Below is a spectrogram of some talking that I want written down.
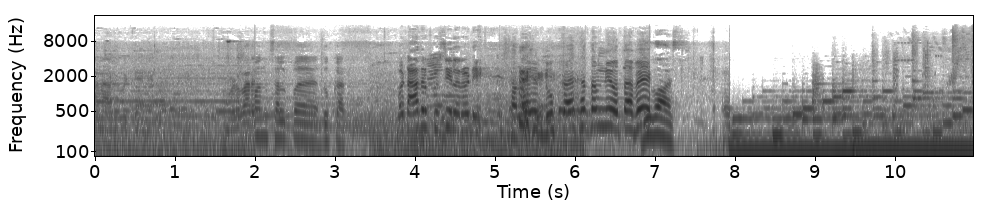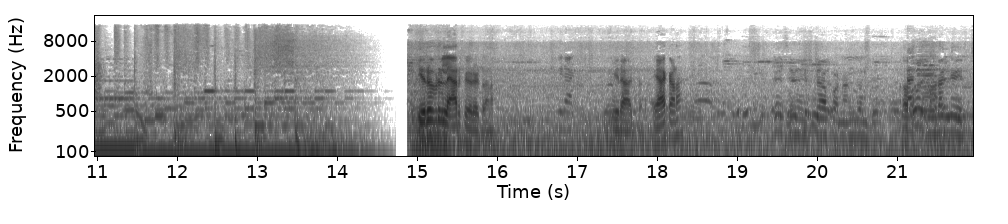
ಅಣ್ಣ ಅದು ಬಿಟ್ಟು ಏನಿಲ್ಲ. ಬಿಡಬಾರ್ದು. ಒಂದ್ ಸ್ವಲ್ಪ ದುಃಖ ಬಟ್ ಆದ್ರೂ ಖುಷಿ ಇಲ್ಲ ನೋಡಿ. ದುಃಖ ಖತಮ್ ಯಾರು ಫೇವ್ರೇಟ್ ಅಣ್ಣ? ವಿರಾಟ್. ಯಾಕಣ್ಣ? ಇಷ್ಟಪ್ಪ ನಂಗಂತೂ ನೋಡಕ್ಕೆ ಇಷ್ಟ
